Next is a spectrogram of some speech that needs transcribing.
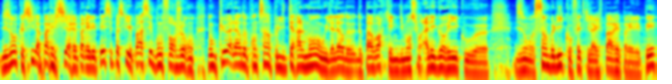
disant que s'il a pas réussi à réparer l'épée, c'est parce qu'il est pas assez bon forgeron. Donc que a l'air de prendre ça un peu littéralement, où il a l'air de, de pas voir qu'il y a une dimension allégorique ou euh, disons symbolique au fait qu'il arrive pas à réparer l'épée.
